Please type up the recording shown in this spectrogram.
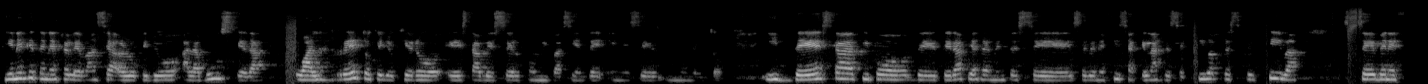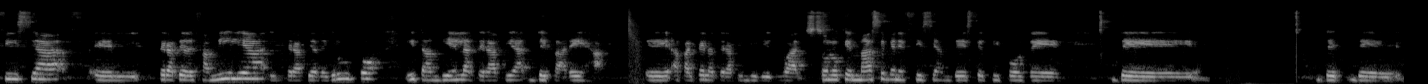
tiene que tener relevancia a lo que yo, a la búsqueda o al reto que yo quiero establecer con mi paciente en ese momento. Y de este tipo de terapia realmente se, se beneficia, que la receptiva prescriptiva se beneficia el terapia de familia, la terapia de grupo y también la terapia de pareja, eh, aparte de la terapia individual. Son los que más se benefician de este tipo de, de, de,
